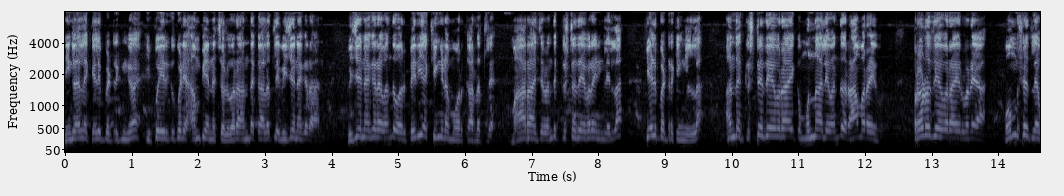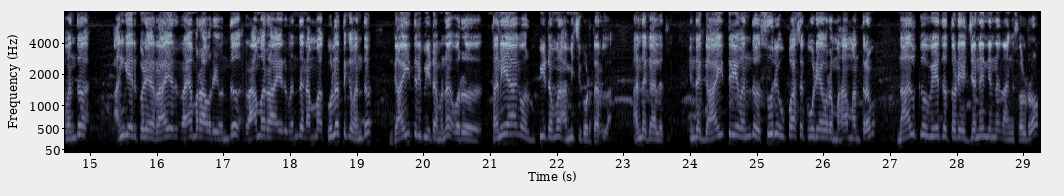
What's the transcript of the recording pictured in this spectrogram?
நீங்களெல்லாம் கேள்விப்பட்டிருக்கீங்க. இப்போ இருக்கக்கூடிய ஹம்பி என்ன சொல்லுவார் அந்த காலத்துல விஜயநகர விஜயநகர வந்து ஒரு பெரிய கிங்டம் ஒரு காலத்துல. மகாராஜர் வந்து கிருஷ்ணதேவராய் நீங்கள் எல்லாம் கேள்விப்பட்டிருக்கீங்களா? அந்த கிருஷ்ணதேவராயக்கு முன்னாலே வந்து ராமராயர் பிரௌடதேவராயருடைய வம்சத்துல வந்து அங்கே இருக்கக்கூடிய ராயர் ராமராவரை வந்து ராமராயர் வந்து நம்ம குலத்துக்கு வந்து காயத்ரி பீட்டம்னு ஒரு தனியாக ஒரு பீட்டம் அமைச்சு கொடுத்தாருல அந்த காலத்துல. இந்த காயத்ரியை வந்து சூரிய உபாசக்கூடிய ஒரு மகாமந்திரம் நான்கு வேதத்துடைய ஜனனின்னு நாங்க சொல்றோம்.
